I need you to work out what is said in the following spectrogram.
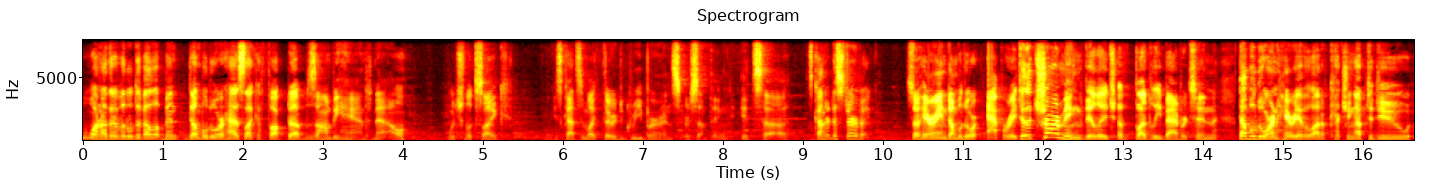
one other little development Dumbledore has like a fucked up zombie hand now, which looks like he's got some like third degree burns or something. It's, uh, it's kind of disturbing. So Harry and Dumbledore apparate to the charming village of Budleigh Babberton. Dumbledore and Harry have a lot of catching up to do.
